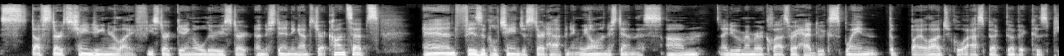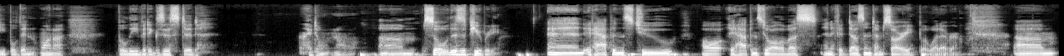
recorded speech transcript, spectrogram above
stuff starts changing in your life you start getting older you start understanding abstract concepts and physical changes start happening. We all understand this. Um, I do remember a class where I had to explain the biological aspect of it because people didn't want to believe it existed. I don't know. Um, so this is puberty, and it happens to all. It happens to all of us, and if it doesn't, I'm sorry, but whatever. Um,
